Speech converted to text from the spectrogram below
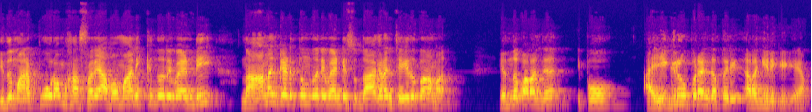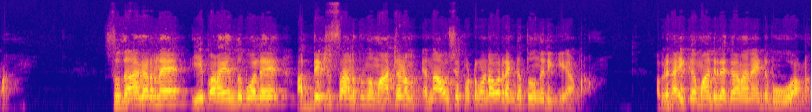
ഇത് മനഃപൂർവം ഹസനെ അപമാനിക്കുന്നതിന് വേണ്ടി നാണം കെടുത്തുന്നതിന് വേണ്ടി സുധാകരൻ ചെയ്തതാണ്. എന്ന് പറഞ്ഞ് ഇപ്പോ ഐ ഗ്രൂപ്പ് രംഗത്ത് ഇറങ്ങിയിരിക്കുകയാണ്. സുധാകരനെ ഈ പറയുന്നത് പോലെ അധ്യക്ഷ സ്ഥാനത്ത് നിന്ന് മാറ്റണം എന്നാവശ്യപ്പെട്ടുകൊണ്ട് അവർ രംഗത്ത് വന്നിരിക്കുകയാണ്. അവർ ഹൈക്കമാൻഡിനെ കാണാനായിട്ട് പോവുകയാണ്.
